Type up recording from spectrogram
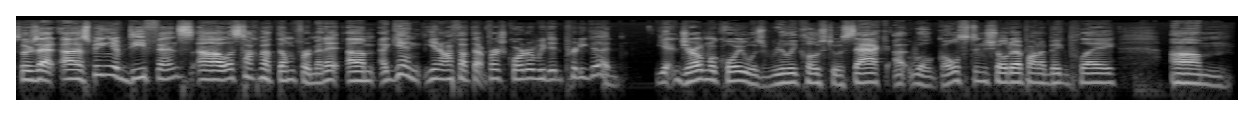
so there's that. Uh, speaking of defense, uh, let's talk about them for a minute. Um, again, you know, I thought that first quarter we did pretty good. Yeah, Gerald McCoy was really close to a sack. Uh, Will Gholston showed up on a big play. Um,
